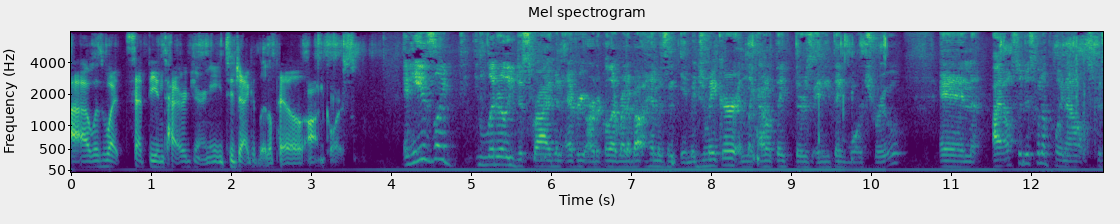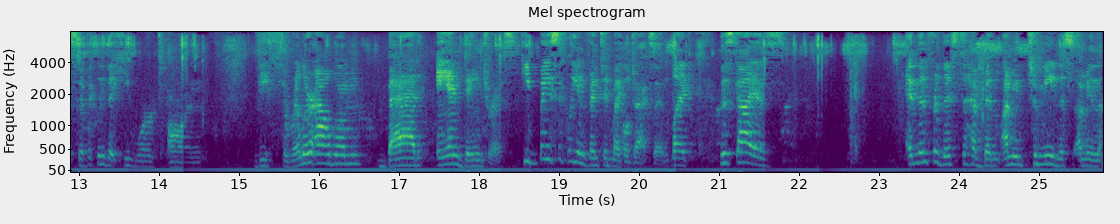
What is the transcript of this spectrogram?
uh, was what set the entire journey to Jagged Little Pill on course. And he is like literally described in every article I read about him as an image maker, and like I don't think there's anything more true. And I also just want to point out specifically that he worked on the Thriller album, Bad and Dangerous. He basically invented Michael Jackson. Like, this guy is. And then for this to have been. I mean, to me, this. I mean,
